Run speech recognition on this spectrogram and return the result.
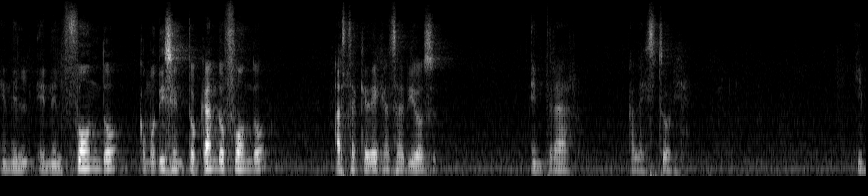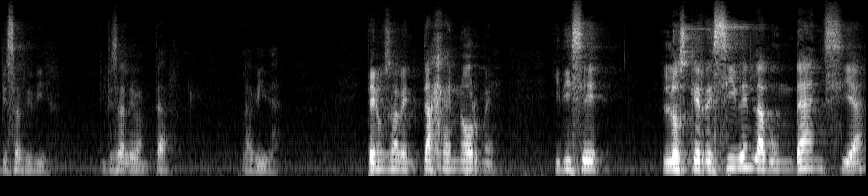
en el, en el fondo, como dicen, tocando fondo, hasta que dejas a Dios entrar a la historia. Y empieza a vivir, empieza a levantar la vida. Tenemos una ventaja enorme. Y dice, los que reciben la abundancia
